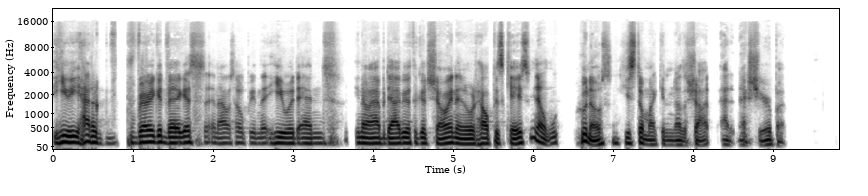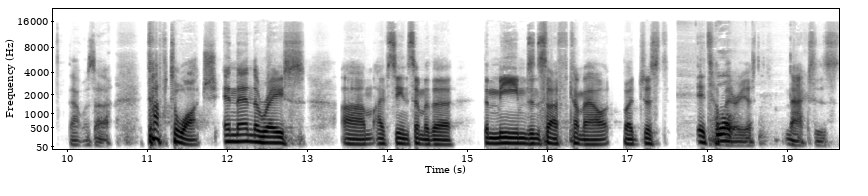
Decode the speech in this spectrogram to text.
he had a very good Vegas, and I was hoping that he would end, you know, Abu Dhabi with a good showing, and it would help his case. You know, who knows? He still might get another shot at it next year, but that was uh, tough to watch. And then the race, um, I've seen some of the the memes and stuff come out, but just it's Well- hilarious. Max is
